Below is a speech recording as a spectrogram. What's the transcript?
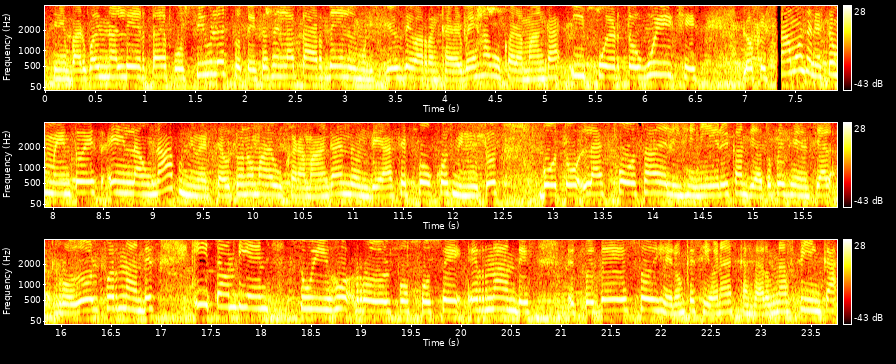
sin embargo hay una alerta de posibles protestas en la tarde en los municipios de Barranca Bermeja, Bucaramanga y Puerto Wilches. Lo que estamos en este momento es en la UNAP, Universidad Autónoma de Bucaramanga, en donde hace pocos minutos votó la esposa del ingeniero y candidato presidencial Rodolfo Hernández y también su hijo Rodolfo José Hernández. Después de esto dijeron que se iban a descansar una finca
